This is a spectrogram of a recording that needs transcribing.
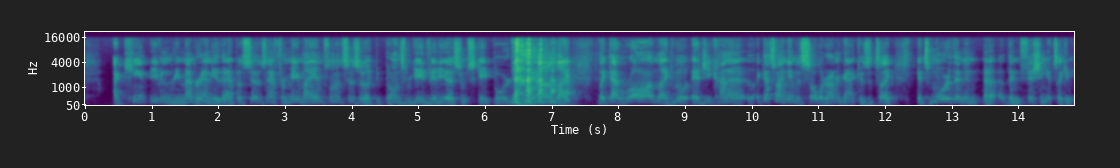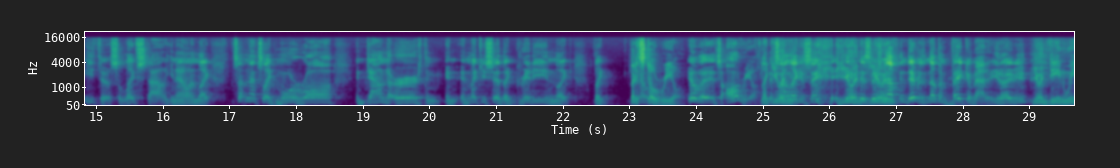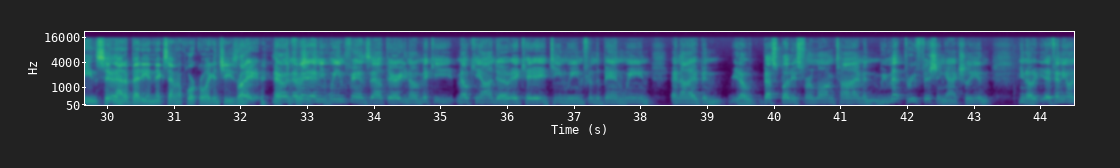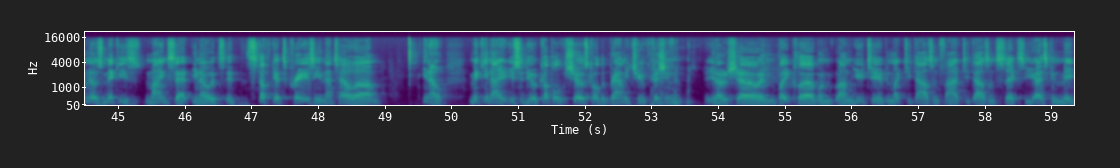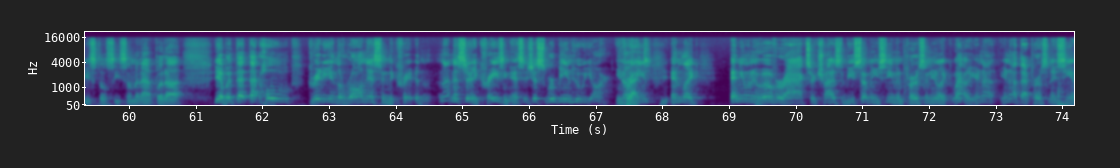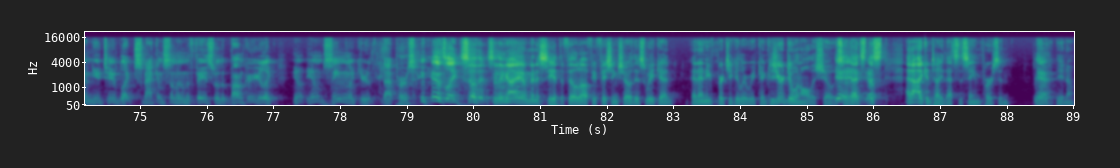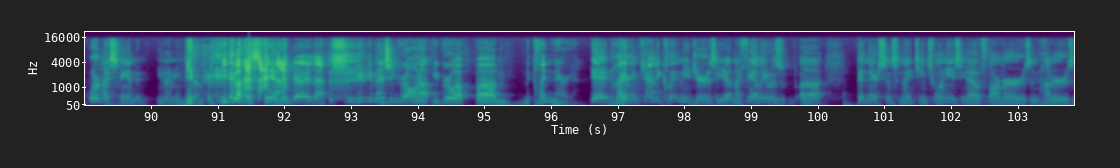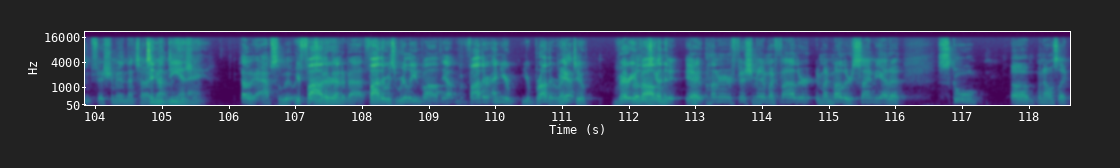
I can't even remember any of the episodes now. For me, my influences are like the Bones Brigade videos from skateboarding, you know, like like that raw and like little edgy kind of like that's why I named it Saltwater Underground because it's like it's more than an, uh, than fishing. It's like an ethos, a lifestyle, you know, and like something that's like more raw and down to earth and, and and like you said, like gritty and like like. But you it's know, still real. yeah, but it's all real. Like it's you not and- like it's saying you and- there's you and- nothing different. There's nothing fake about it. You know what I mean? You and Dean Ween sitting Yeah. out of Betty and Nick's having a pork roll egg and cheese. Right. after You know, and any Ween fans out there, you know, Mickey Melchiondo, aka Dean Ween from the band Ween, and I have been, you know, best buddies for a long time. And we met through fishing actually. And, you know, if anyone knows Mickey's mindset, you know, it's it stuff gets crazy. And that's how um, you know, Mickey and I used to do a couple shows called the Brownie Troop Fishing, you know, show and Bike Club on, on YouTube in like 2005, 2006. So you guys can maybe still see some of that, but uh, yeah, but that that whole gritty and the rawness and the cra- not necessarily craziness. It's just we're being who we are. You know what I mean? And like anyone who overacts or tries to be something you see them in person, you're like, wow, you're not you're not that person I see on YouTube like smacking someone in the face with a bunker. You're like, you don't you don't seem like you're that person. it's like So the so the guy I'm going to see at the Philadelphia Fishing Show this weekend, at any particular weekend, because you're doing all the shows. Yeah, so yeah, that's yep. this, and I can tell you that's the same person. yeah, you know, or my stand-in. You know what I mean? you have a stand-in. Uh. You, you mentioned growing up. You grew up um, in the Clinton area. Yeah, in Right? Hunterdon County, Clinton, New Jersey. Uh, my family was uh, been there since the 1920s. You know, farmers and hunters and fishermen. That's how It's I in the DNA. fishing. Oh yeah, absolutely. Your There's no father, about father was really involved. Yeah, father and your your brother, right? Yeah. Too very involved in it. the- yeah, right? hunter, fisherman. My father and my mother signed me out of school um, when I was like,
